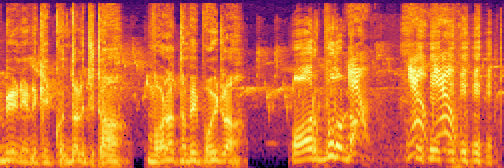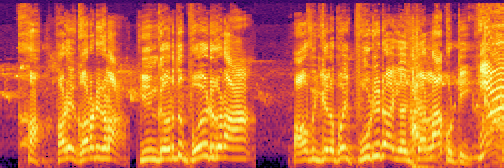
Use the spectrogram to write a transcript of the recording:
ஃபெபியன் இன்னைக்கு கொந்தளிச்சுட்டான். வாடா தம்பி போயிடலாம். அற்புதம்டா. அடே கரடிகளா இங்க இருந்து போயிடுங்கடா அவங்கள போய் புடிடா என் செல்லா குட்டி மியாவ்.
